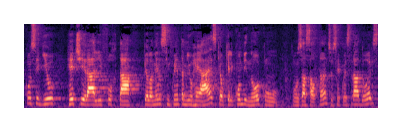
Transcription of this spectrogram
conseguiu retirar ali, furtar pelo menos 50 mil reais, que é o que ele combinou com com os assaltantes, os sequestradores,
